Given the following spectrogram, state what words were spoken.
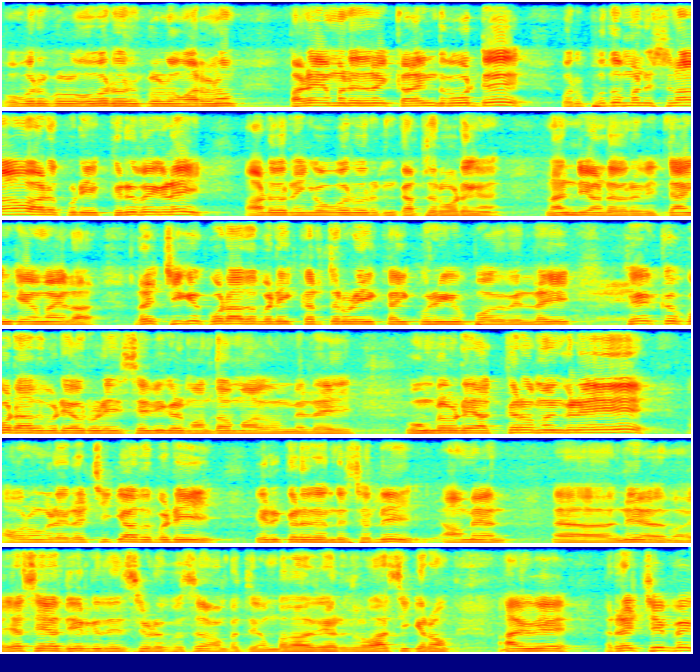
ஒவ்வொரு ஒவ்வொருவருக்குள்ளும் வரணும். பழைய மனிதனை கலைந்து போட்டு ஒரு புது மனுஷனாக வாழக்கூடிய கிருவைகளை ஆண்டவர் நீங்கள் ஒவ்வொருவருக்கும் கர்த்தரோடுங்க நன்றி ஆண்டவர். வி தேங்க்யூ மயிலார் ரட்சிக்கக்கூடாதபடி கர்த்தருடைய கை குறுகி போகவில்லை. கேட்கக்கூடாதபடி அவருடைய செவிகள் மந்தமாகவும் இல்லை. உங்களுடைய அக்கிரமங்களே அவர் உங்களை ரட்சிக்காதபடி இருக்கிறது என்று சொல்லி ஆமேன். ஏசையா தீர்க்கதரிசியோட புத்தகம் ஐம்பத்தி ஒன்பதாவது இடத்தில் வாசிக்கிறோம். ஆகவே ரட்சிப்பை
